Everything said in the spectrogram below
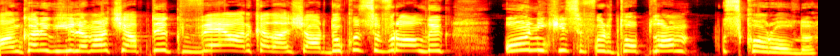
Ankara gücüyle maç yaptık ve arkadaşlar 9-0 aldık. 12-0 toplam skor oldu.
